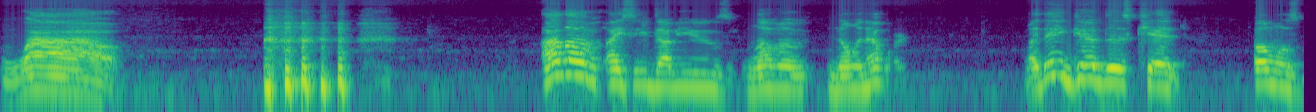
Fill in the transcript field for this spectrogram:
Wow. I love ICW's love of Noah Edward. Like they give this kid almost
